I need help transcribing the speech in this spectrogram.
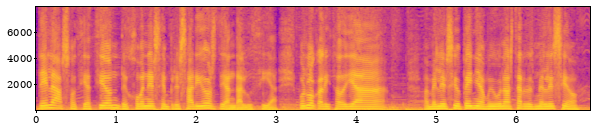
de la Asociación de Jóvenes Empresarios de Andalucía. Hemos localizado ya a Melesio Peña. Muy buenas tardes, Melesio.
